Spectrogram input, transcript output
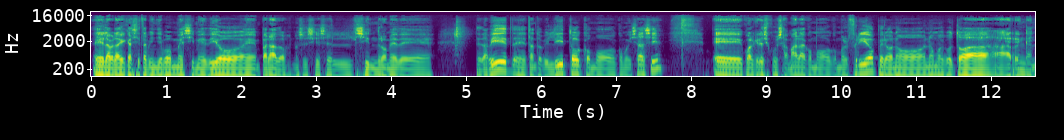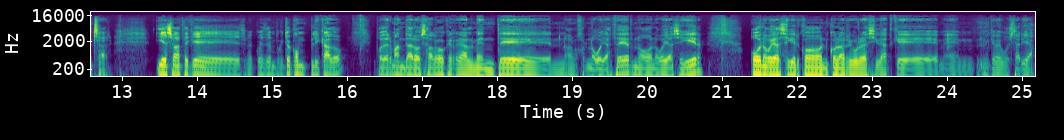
eh, la verdad que casi también llevo un mes y medio eh, parado. No sé si es el síndrome de, de David, eh, tanto Billito como, como Isashi. Eh, cualquier excusa mala como, como el frío, pero no, no hemos vuelto a, reenganchar. Y eso hace que se me cueste un poquito complicado poder mandaros algo que realmente eh, a lo mejor no voy a hacer, no, no voy a seguir, o no voy a seguir con, con la rigurosidad que, eh, que, me gustaría.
